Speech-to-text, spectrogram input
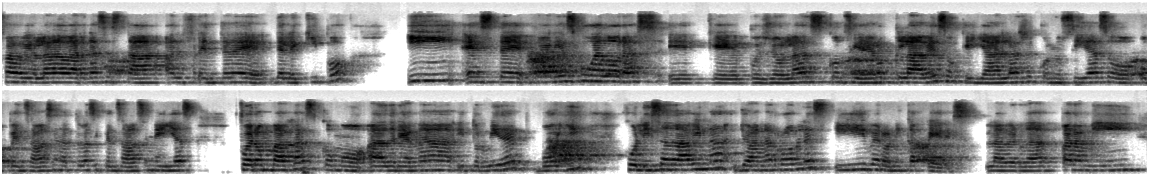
Fabiola Vargas está al frente de, del equipo y este, varias jugadoras eh, que pues yo las considero claves o que ya las reconocías o, pensabas en Atlas y pensabas en ellas fueron bajas como Adriana Iturbide, Boyi, Julisa Dávila, Joana Robles y Verónica Pérez. La verdad para mí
